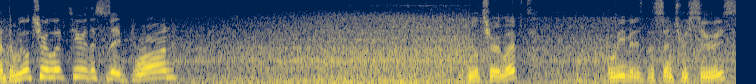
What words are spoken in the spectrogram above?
At the wheelchair lift here, this is a Braun wheelchair lift. I believe it is the Century Series.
